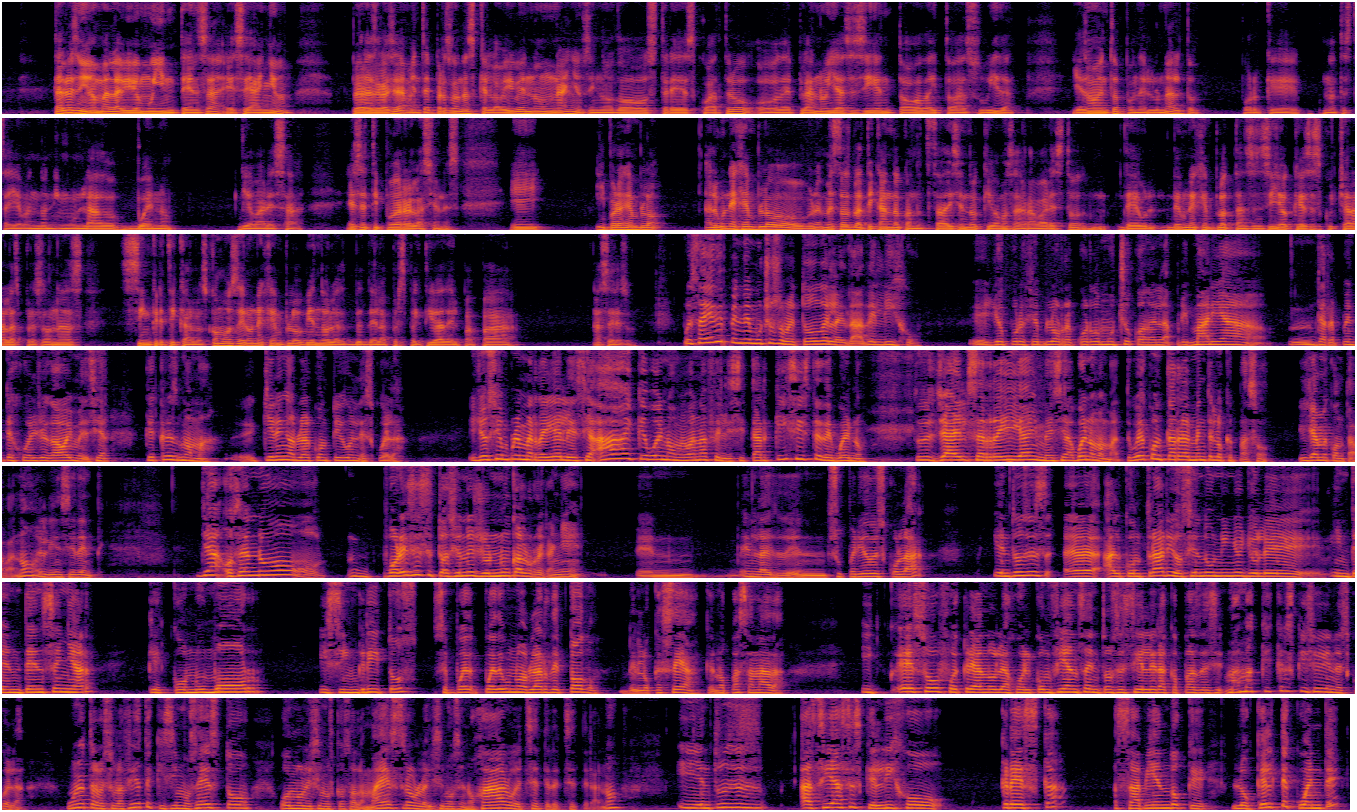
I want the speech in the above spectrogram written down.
tal vez mi mamá la vivió muy intensa ese año, pero desgraciadamente hay personas que lo viven no un año, sino dos, tres, cuatro, o de plano ya se siguen toda y toda su vida. Y es momento de ponerle un alto, porque no te está llevando a ningún lado bueno llevar esa, ese tipo de relaciones. Y, y por ejemplo, ¿Algún ejemplo? Me estás platicando cuando te estaba diciendo que íbamos a grabar esto, de, un ejemplo tan sencillo que es escuchar a las personas sin criticarlos. ¿Cómo sería un ejemplo viendo de la perspectiva del papá hacer eso? Pues ahí depende mucho sobre todo de la edad del hijo. Eh, yo, por ejemplo, recuerdo mucho cuando en la primaria mm, de repente Joel llegaba y me decía, ¿qué crees mamá? Eh, quieren hablar contigo en la escuela. Y yo siempre me reía y le decía, ay, qué bueno, me van a felicitar. ¿Qué hiciste de bueno? Entonces ya él se reía y me decía, bueno, mamá, te voy a contar realmente lo que pasó. Y ya me contaba, ¿no? El incidente. Ya, o sea, no, por esas situaciones yo nunca lo regañé en, en, su periodo escolar. Y entonces, eh, al contrario, siendo un niño, yo le intenté enseñar que con humor y sin gritos se puede, puede uno hablar de todo, de lo que sea, que no pasa nada. Y eso fue creándole a Joel confianza, entonces sí él era capaz de decir, mamá, ¿qué crees que hice hoy en la escuela? Una travesura, fíjate que hicimos esto, o no le hicimos caso a la maestra, o la hicimos enojar, o etcétera, etcétera, ¿no? Y entonces así haces que el hijo crezca sabiendo que lo que él te cuente,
